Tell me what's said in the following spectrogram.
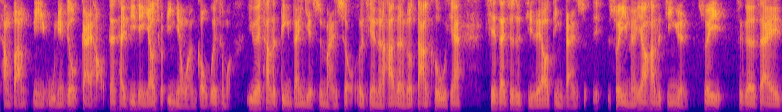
厂房你五年给我盖好，但台积电要求一年完工，为什么？因为它的订单也是满手，而且呢，它的很多大客户现在现在就是急着要订单，所以所以呢，要它的晶圆，所以这个在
